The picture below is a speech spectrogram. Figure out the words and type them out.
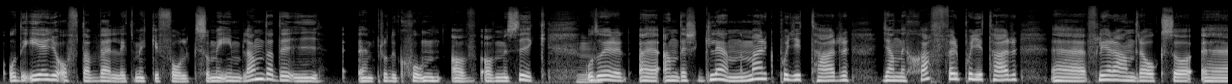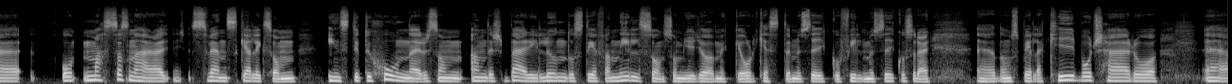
och det är ju ofta väldigt mycket folk som är inblandade i en produktion av, av musik. Och då är det eh, Anders Glenmark på gitarr, Janne Schaffer på gitarr, eh, flera andra också. Eh, och massa såna här svenska liksom, institutioner som Anders Berglund och Stefan Nilsson som ju gör mycket orkestermusik och filmmusik och sådär. Eh, de spelar keyboards här och eh,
